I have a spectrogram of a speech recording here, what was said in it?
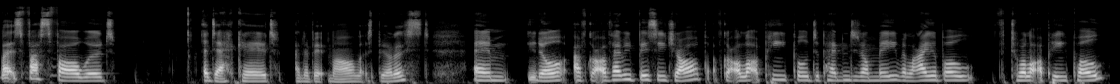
Let's fast forward a decade and a bit more, let's be honest. Um, you know, I've got a very busy job. I've got a lot of people depending on me, reliable to a lot of people.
